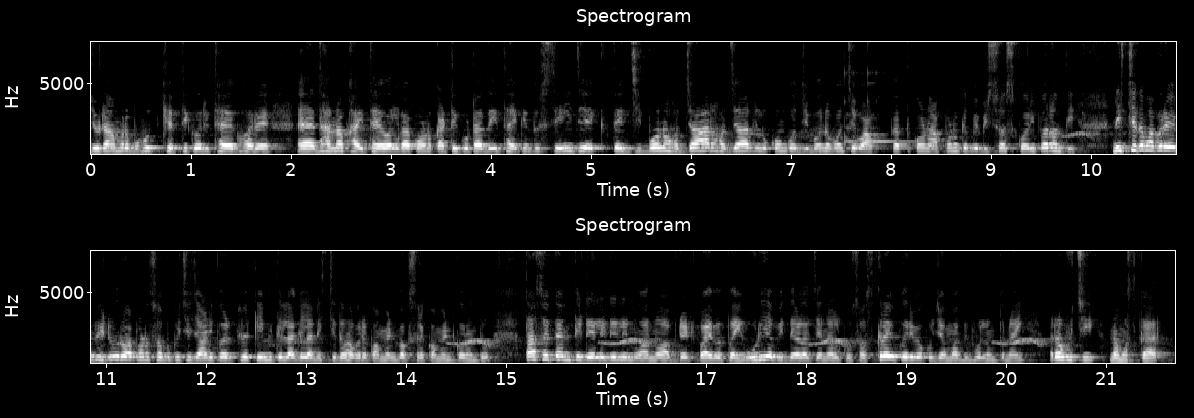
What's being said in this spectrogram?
ଯେଉଁଟା ଆମର ବହୁତ କ୍ଷତି କରିଥାଏ ଘରେ ଧାନ ଖାଇଥାଏ ଅଲଗା କ'ଣ କାଟି କୁଟା ଦେଇଥାଏ କିନ୍ତୁ ସେଇ ଯେ ଏତେ ଜୀବନ ହଜାର ହଜାର ଲୋକଙ୍କ ଜୀବନ ବଞ୍ଚେଇବ କ'ଣ ଆପଣ କେବେ ବିଶ୍ୱାସ କରିପାରନ୍ତି? ନିଶ୍ଚିତ ଭାବରେ ଏ ଭିଡ଼ିଓରୁ ଆପଣ ସବୁ କିଛି ଜାଣିପାରୁଥିବେ। କେମିତି ଲାଗିଲା ନିଶ୍ଚିତ ଭାବରେ କମେଣ୍ଟ ବକ୍ସରେ କମେଣ୍ଟ କରନ୍ତୁ। ତା ସହିତ ଏମିତି ଡେଲି ଡେଲି ନୂଆ ନୂଆ ଅପଡ଼େଟ୍ ପାଇବା ପାଇଁ ଓଡ଼ିଆ ବିଦ୍ୟାଳୟ ଚ୍ୟାନେଲକୁ ସବସ୍କ୍ରାଇବ୍ କରିବାକୁ ଜମା ବି ଭୁଲନ୍ତୁ ନାହିଁ। ରହୁଛି ନମସ୍କାର।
